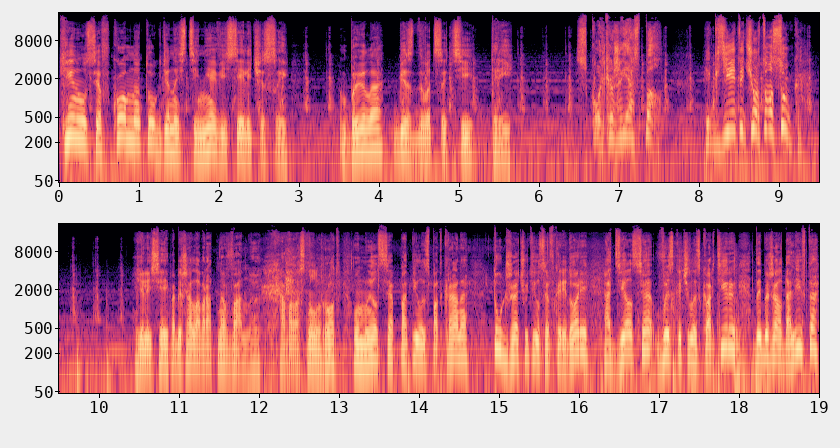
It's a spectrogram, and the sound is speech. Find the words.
кинулся в комнату, где на стене висели часы. Было без двадцати три. Сколько же я спал? И где эта чертова сумка? Елисей побежал обратно в ванную, ополоснул рот, умылся, попил из-под крана, тут же очутился в коридоре, оделся, выскочил из квартиры, добежал до лифта,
